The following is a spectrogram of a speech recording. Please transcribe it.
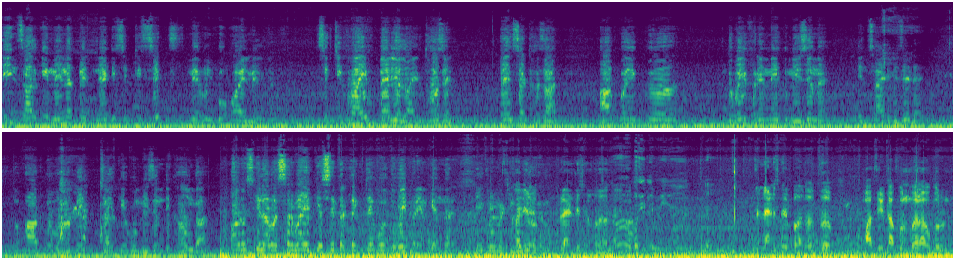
तीन साल की मेहनत पे 1966 में उनको ऑयल मिल गया। 65 बैरियल ऑयल थाउज़ेंड पैंसठ हज़ार। आपको एक दुबई फ्रेम में एक म्यूज़ियम है इनसाइड विज़िट है। तो आपको वहाँ पे चल के वो म्यूज़ियम दिखाऊँगा। और उसके अलावा सरवाइव कैसे करते थे वो दुबई फ्रेम के अंदर। एक प्लांटेशन लैंडस्केप परत माती टाकून भराव करून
